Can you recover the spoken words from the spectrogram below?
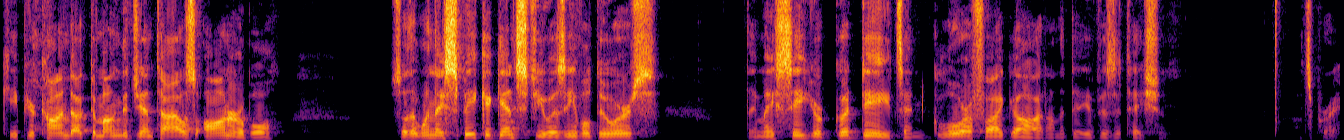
Keep your conduct among the Gentiles honorable, so that when they speak against you as evildoers, they may see your good deeds and glorify God on the day of visitation. Let's pray.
